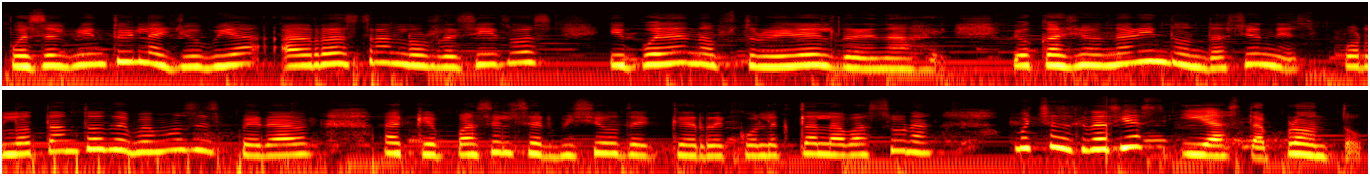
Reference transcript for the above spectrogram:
pues el viento y la lluvia arrastran los residuos y pueden obstruir el drenaje y ocasionar inundaciones. Por lo tanto, debemos esperar a que pase el servicio de que recolecta la basura. Muchas gracias y hasta pronto.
